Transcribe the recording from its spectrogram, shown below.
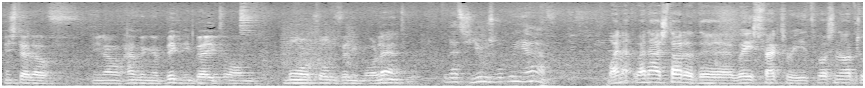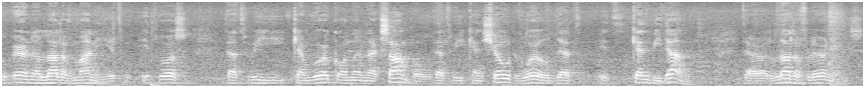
Instead of you know having a big debate on more cultivating more land, let's use what we have. When I, when I started the waste factory, it was not to earn a lot of money. It, it was that we can work on an example, that we can show the world that it can be done. There are a lot of learnings,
